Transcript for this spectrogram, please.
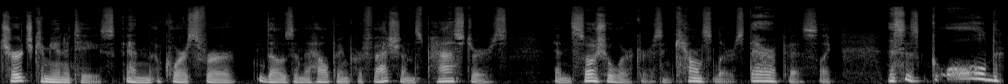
church communities, and of course for those in the helping professions, pastors and social workers and counselors, therapists. Like this is gold.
